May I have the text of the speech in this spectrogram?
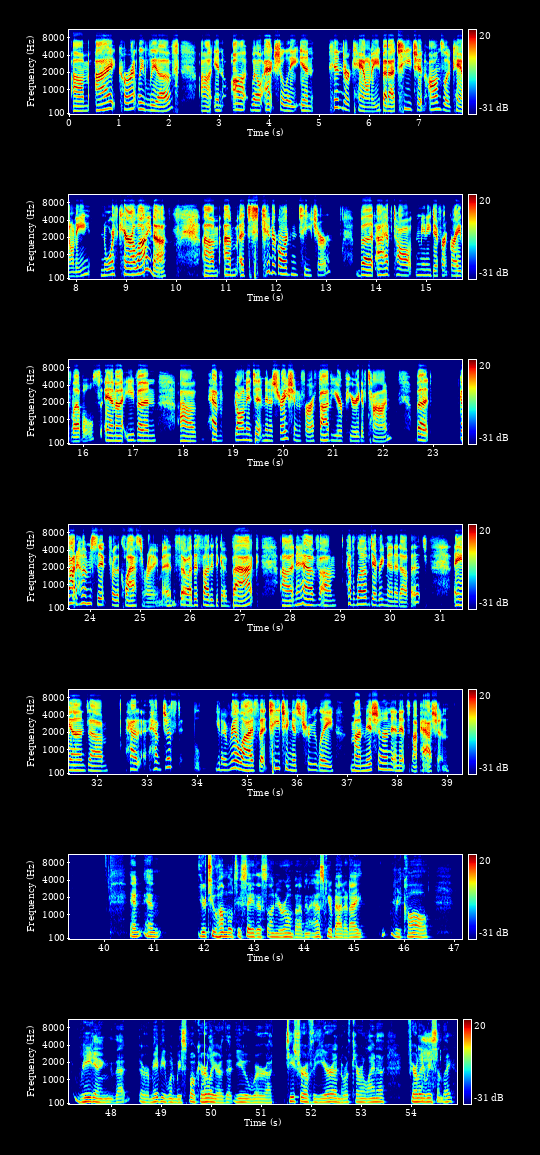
Um, I currently live uh, in, uh, well, actually in Pender County, but I teach in Onslow County, North Carolina. Um, I'm a t- kindergarten teacher but I have taught many different grade levels, and I even uh, have gone into administration for a five year period of time. But got homesick for the classroom, and so I decided to go back uh, and have um, have loved every minute of it, and um, have have just you know realized that teaching is truly my mission and it's my passion. And and you're too humble to say this on your own, but I'm going to ask you about it. I recall reading that, or maybe when we spoke earlier, that you were a teacher of the year in North Carolina fairly recently.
